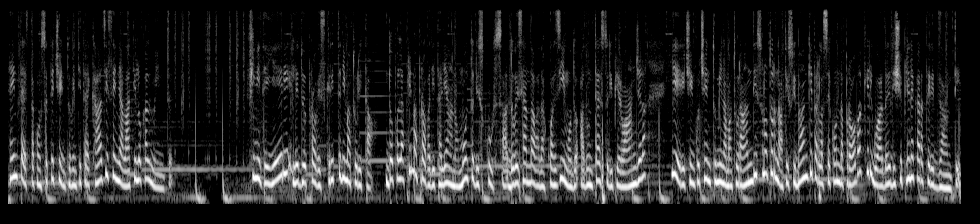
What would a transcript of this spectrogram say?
è in testa con 723 casi segnalati localmente. Finite ieri le due prove scritte di maturità. Dopo la prima prova di italiano molto discussa, dove si andava da Quasimodo ad un testo di Piero Angela, ieri 500.000 maturandi sono tornati sui banchi per la seconda prova che riguarda le discipline caratterizzanti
